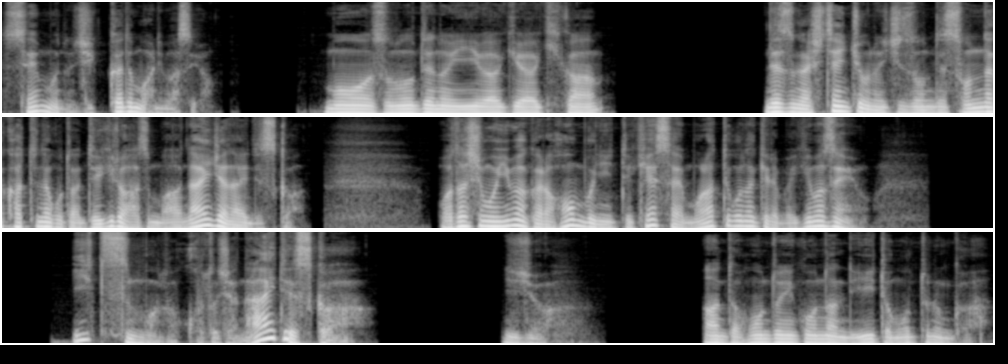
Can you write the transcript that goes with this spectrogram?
専務の実家でもありますよ。もうその手の言い訳は聞かん。ですが支店長の一存でそんな勝手なことはできるはずもないじゃないですか。私も今から本部に行って決済もらってこなければいけませんよ。いつものことじゃないですか。次長、あんた本当にこんなんでいいと思ってるんか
